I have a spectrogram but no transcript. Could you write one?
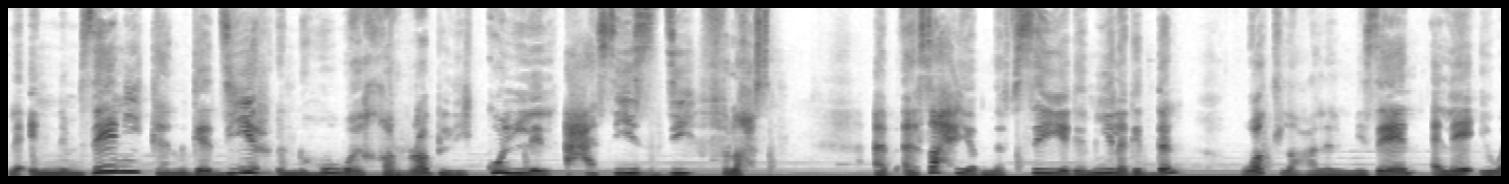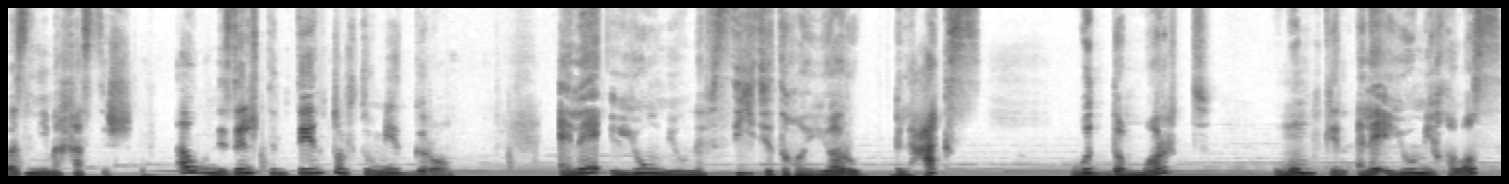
لأن ميزاني كان جدير إن هو يخرب لي كل الأحاسيس دي في لحظة. أبقى صاحية بنفسية جميلة جدا وأطلع على الميزان ألاقي وزني ما خسش أو نزلت 200 300 جرام. الاقي يومي ونفسيتي اتغيروا بالعكس واتدمرت وممكن الاقي يومي خلاص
